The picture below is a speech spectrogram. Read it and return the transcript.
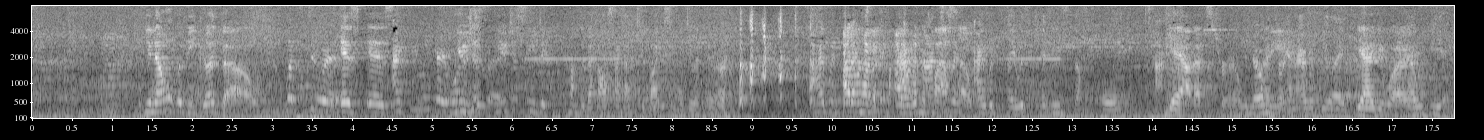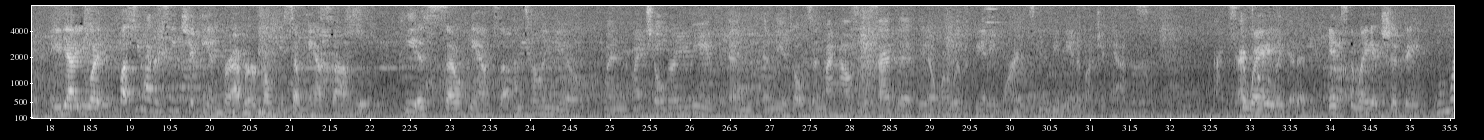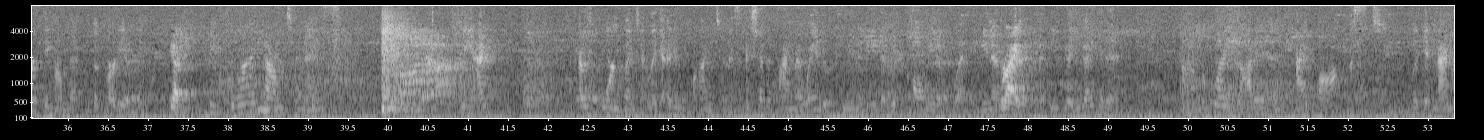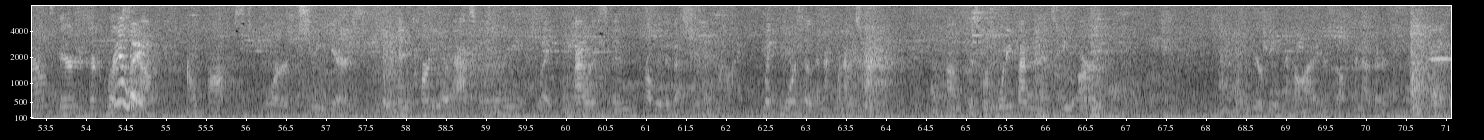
You know what would be good though Let's do it. is is I feel like I want you to just do it. you just need to come to the house. I have two bikes and we'll do it there. I would. I don't have a- do it. I would have a not class, do though. I would play with kittens the whole time. yeah, that's true. You know I me, and I would be like, yeah, you would. I would be. yeah, you would. Plus, you haven't seen Chicky in forever. He's so handsome. He is so handsome. I'm telling you, when my children leave and, and the adults in my house decide that they don't want to live with me anymore, it's going to be me and a bunch of cats. I, I way- totally get it. It's the way it should be. One more thing on the, the cardio thing. Yep. Before I found tennis, I mean, I, I was born playing tennis. Like, I didn't find tennis. I just had to find my way into a community that would call me to play. You know, Right. you, got- you got to get in. Um, before I got in, I boxed, like at nine rounds. They're, they're closed Really? now. I boxed for two years. And cardiovascularly, like, I was in probably the best shape of my life. Like, more so than when I was running. Because um, for 45 minutes, you are you're beating the hell out of yourself and others.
